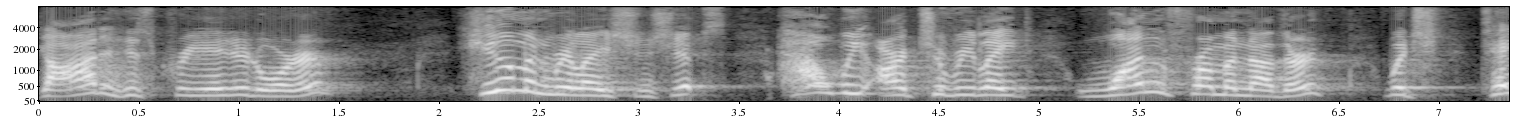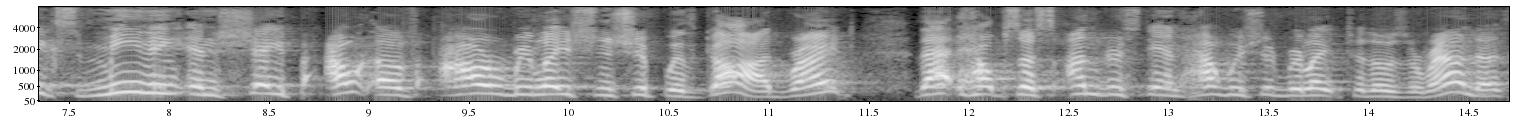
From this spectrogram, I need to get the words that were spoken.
God and his created order, human relationships, how we are to relate one from another, which takes meaning and shape out of our relationship with God, right? That helps us understand how we should relate to those around us.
